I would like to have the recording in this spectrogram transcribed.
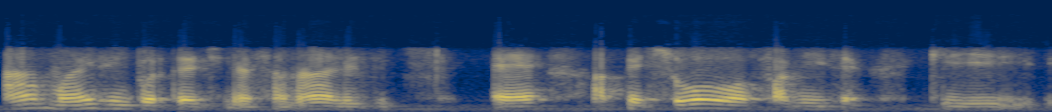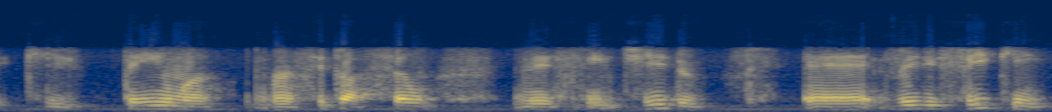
A mais importante nessa análise é a pessoa ou a família que, que tem uma, uma situação nesse sentido, é, verifiquem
